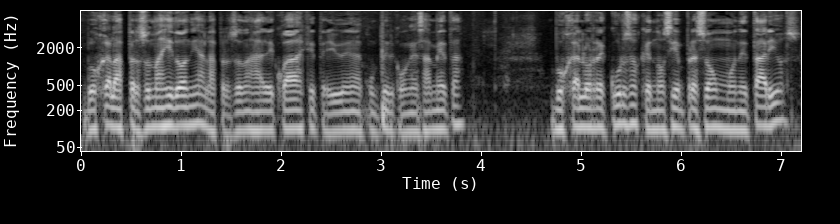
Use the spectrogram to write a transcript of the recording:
Busca las personas idóneas, las personas adecuadas que te ayuden a cumplir con esa meta. Busca los recursos que no siempre son monetarios,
